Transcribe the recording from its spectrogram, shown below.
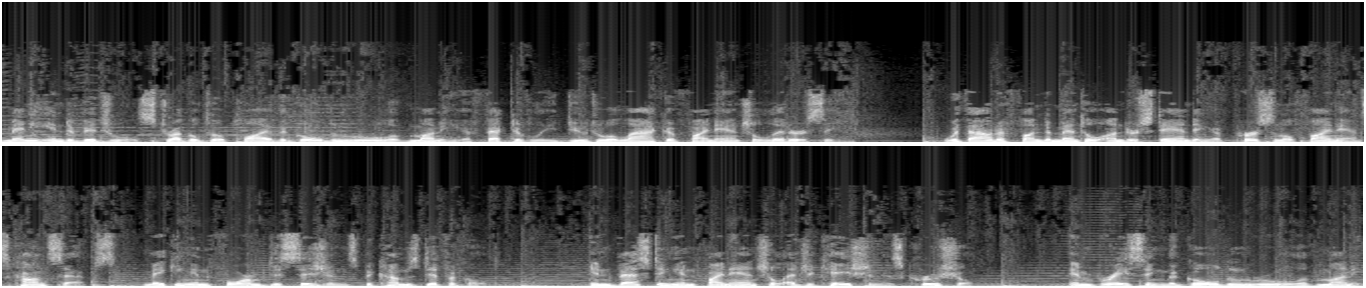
Many individuals struggle to apply the golden rule of money effectively due to a lack of financial literacy. Without a fundamental understanding of personal finance concepts, making informed decisions becomes difficult. Investing in financial education is crucial. Embracing the golden rule of money.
